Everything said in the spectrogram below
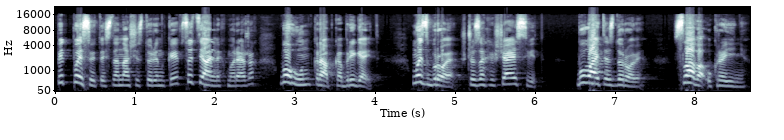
Підписуйтесь на наші сторінки в соціальних мережах bogun.brigade. Ми зброя, що захищає світ. Бувайте здорові! Слава Україні!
